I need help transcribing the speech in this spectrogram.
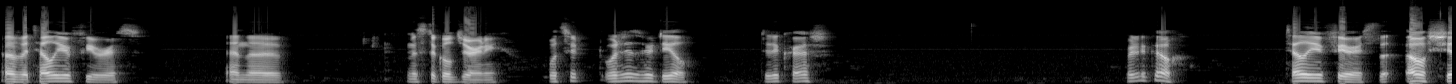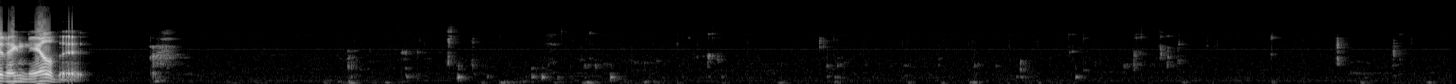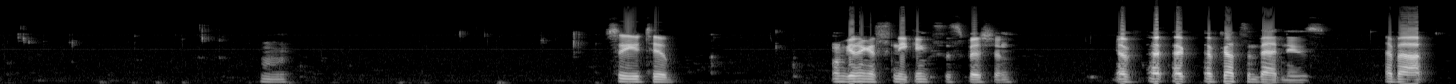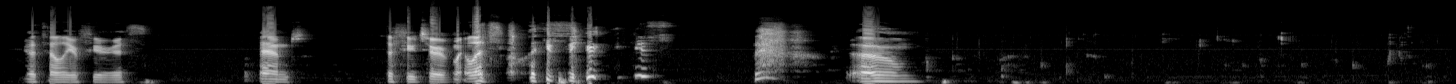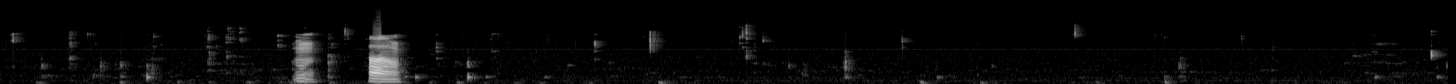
of Atelier Firis and the Mystical Journey. What's her? What is her deal? Did it crash? Where did it go? Tell you fierce. The, oh shit! I nailed it. Hmm. So YouTube, I'm getting a sneaking suspicion. I've I, I've got some bad news about Atelier Firis and the future of my Let's Play series. um. Hmm. Oh.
